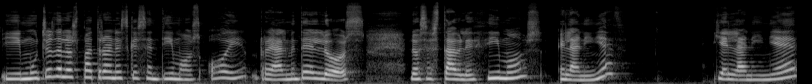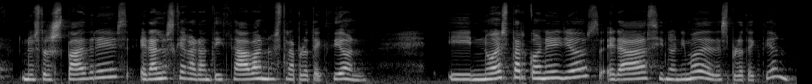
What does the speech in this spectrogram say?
Y muchos de los patrones que sentimos hoy realmente los, los establecimos en la niñez. Y en la niñez nuestros padres eran los que garantizaban nuestra protección. Y no estar con ellos era sinónimo de desprotección.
